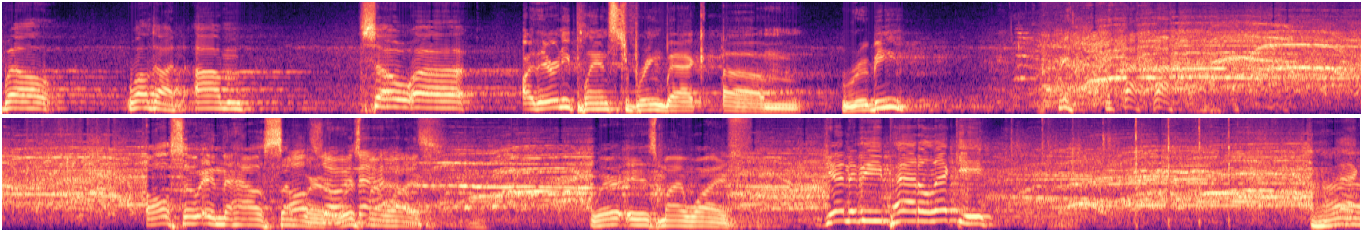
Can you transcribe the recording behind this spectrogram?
Well, well done. Um, so, uh, Are there any plans to bring back um, Ruby? Also in the house somewhere. Also in Where's the my house. wife? Where is my wife? Genevieve Padalecki. Back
